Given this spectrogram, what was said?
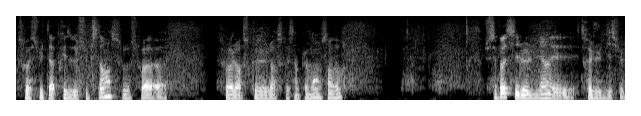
soit suite à prise de substance ou soit soit lorsque lorsque simplement on s'endort. Je sais pas si le lien est très judicieux,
